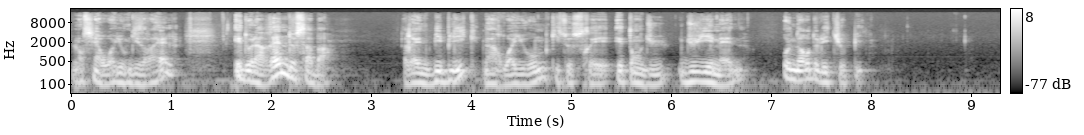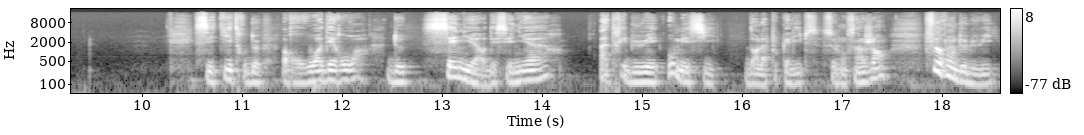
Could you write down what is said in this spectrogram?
l'ancien royaume d'Israël, et de la reine de Saba, reine biblique d'un royaume qui se serait étendu du Yémen au nord de l'Éthiopie. Ces titres de roi des rois, de seigneur des seigneurs, attribués au Messie dans l'Apocalypse selon Saint Jean, feront de lui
